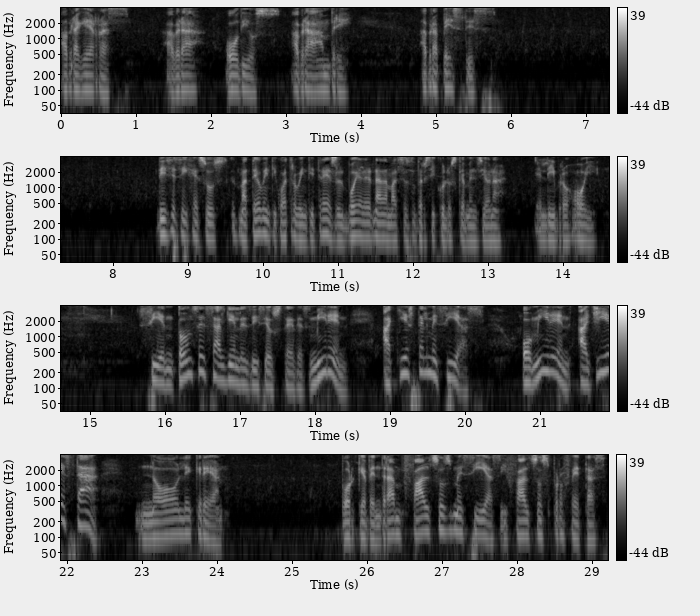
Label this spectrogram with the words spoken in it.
Habrá guerras, habrá odios, habrá hambre, habrá pestes. Dice si Jesús, Mateo 24, 23, voy a leer nada más esos versículos que menciona el libro hoy. Si entonces alguien les dice a ustedes, miren, aquí está el Mesías, o miren, allí está, no le crean, porque vendrán falsos Mesías y falsos profetas,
